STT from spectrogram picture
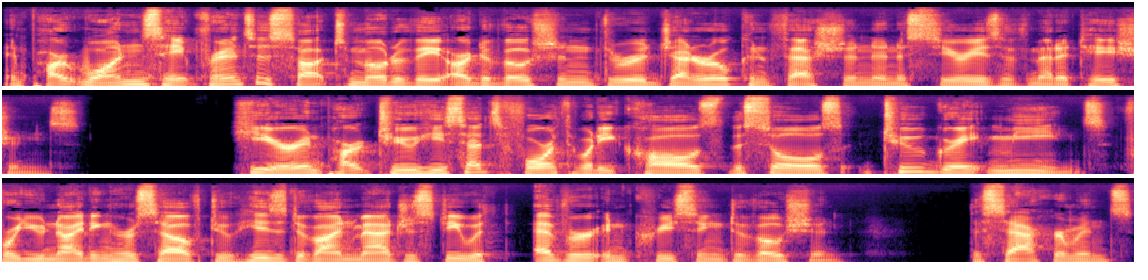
In part one, St. Francis sought to motivate our devotion through a general confession and a series of meditations. Here, in part two, he sets forth what he calls the soul's two great means for uniting herself to his divine majesty with ever increasing devotion the sacraments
